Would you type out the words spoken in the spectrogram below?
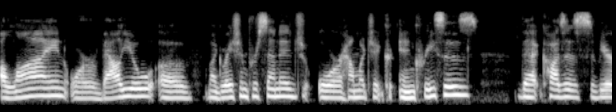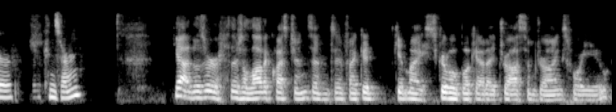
a line or value of migration percentage or how much it increases that causes severe concern? Yeah, those are there's a lot of questions, and if I could get my scribble book out, I'd draw some drawings for you.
